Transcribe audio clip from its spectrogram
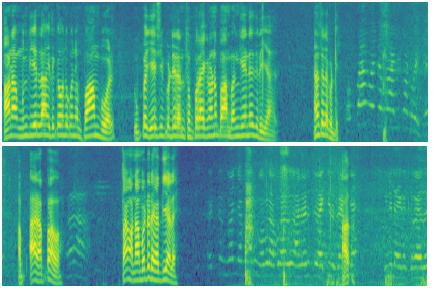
ஆனால் முந்தியெல்லாம் இதுக்கு வந்து கொஞ்சம் பாம்புகள். இப்போ ஜேசி பெட்டியில் பாம்பு அங்கேயே தெரியாது. என்ன சொல்ல குட்டி? அப் ஆ அப்பாவோ? தாங்க நான் பட்டுட்ட கத்தியாலே கொஞ்சம் பாருங்க எவ்வளோ அப்புறம் அதை எடுத்து வைக்கிறது அ- இதில் இருக்கிறது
